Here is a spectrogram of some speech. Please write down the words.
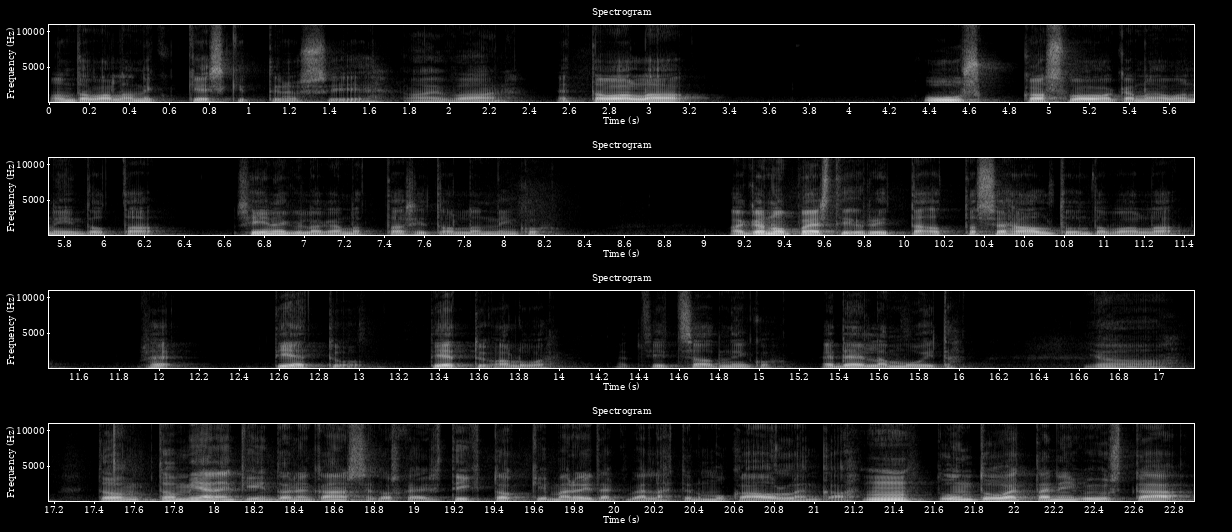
on tavallaan niin kuin keskittynyt siihen. Aivan. Että tavallaan uusi kasvava kanava, niin tota, siinä kyllä kannattaa sit olla niin kuin aika nopeasti yrittää ottaa se haltuun tavallaan se tietty, tietty alue. Että sit sä oot niin kuin edellä muita. Joo. Tuo on, tuo on mielenkiintoinen kanssa, koska TikTokkiin mä en itse vielä lähtenyt mukaan ollenkaan. Mm. Tuntuu, että niinku just tämä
